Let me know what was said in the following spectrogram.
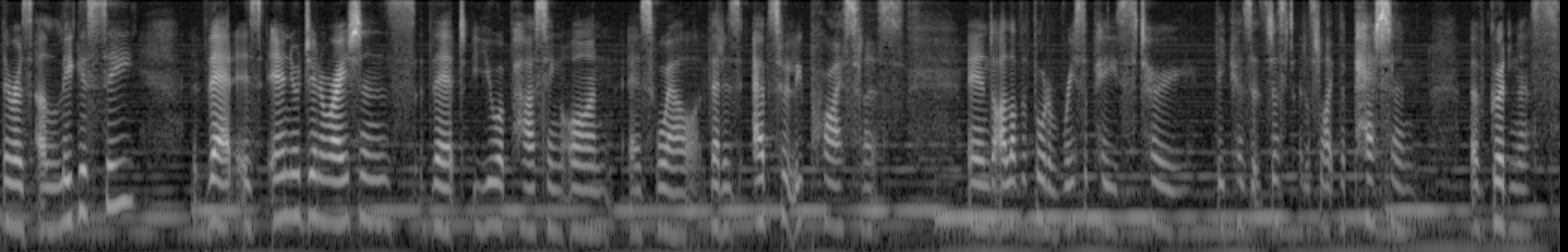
there is a legacy that is in your generations that you are passing on as well, that is absolutely priceless. And I love the thought of recipes too, because it's just, it's like the pattern of goodness.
